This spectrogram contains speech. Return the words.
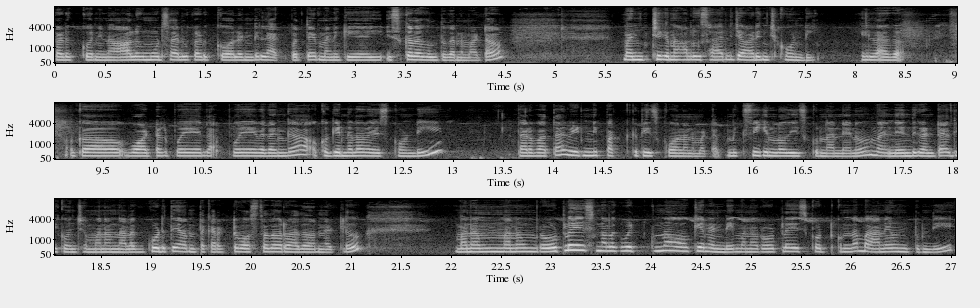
కడుక్కొని నాలుగు మూడు సార్లు కడుక్కోవాలండి. లేకపోతే మనకి ఇసుక తగులుతుంది అనమాట మంచిగా నాలుగు సార్లు జాడించుకోండి. ఇలాగా ఒక వాటర్ పోయేలా పోయే విధంగా ఒక గిన్నెలో వేసుకోండి. తర్వాత వీటిని పక్కకు తీసుకోవాలన్నమాట. మిక్సీ గిన్నెలో తీసుకున్నాను నేను. ఎందుకంటే అది కొంచెం మనం నలగొడితే అంత కరెక్ట్గా వస్తుందో రాదో అన్నట్లు. మనం మనం రోట్లో వేసి నలగబెట్టుకున్నా ఓకేనండి. మనం రోట్లో వేసి కొట్టుకున్నా బాగానే ఉంటుంది.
